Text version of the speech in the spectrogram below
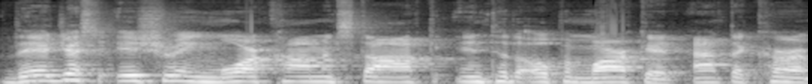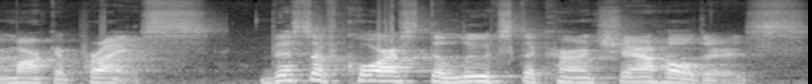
They're just issuing more common stock into the open market at the current market price. This, of course, dilutes the current shareholders.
